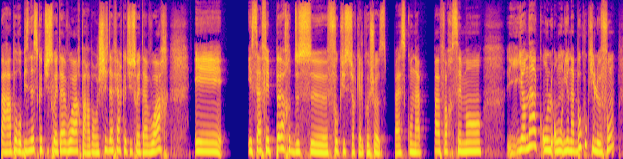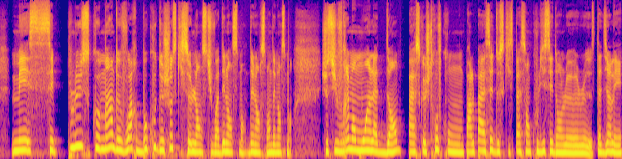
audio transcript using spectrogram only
par rapport au business que tu souhaites avoir, par rapport au chiffre d'affaires que tu souhaites avoir. Et, et ça fait peur de se focus sur quelque chose parce qu'on n'a pas forcément. Il y en a, il y en a beaucoup qui le font, mais c'est plus commun de voir beaucoup de choses qui se lancent, tu vois, des lancements, des lancements, des lancements. Je suis vraiment moins là-dedans parce que je trouve qu'on parle pas assez de ce qui se passe en coulisses et dans le, c'est-à-dire les,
